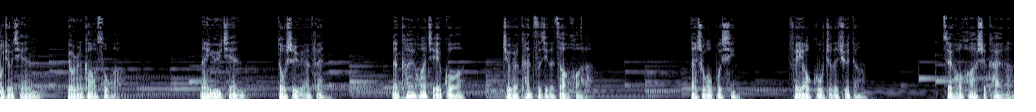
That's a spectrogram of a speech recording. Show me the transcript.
不久前，有人告诉我，能遇见，都是缘分；能开花结果，就要看自己的造化了。但是我不信，非要固执的去等。最后花是开了，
